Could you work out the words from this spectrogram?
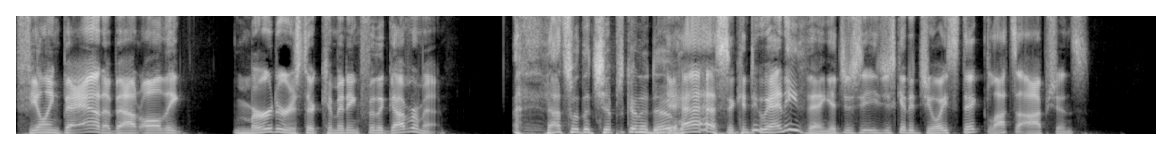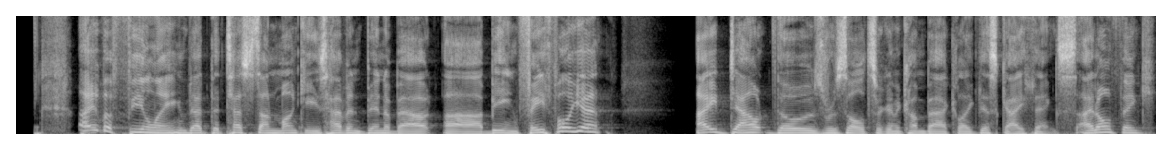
feeling bad about all the murders they're committing for the government. That's what the chip's going to do? Yes, it can do anything. It just you just get a joystick, lots of options. I have a feeling that the tests on monkeys haven't been about uh, being faithful yet. I doubt those results are going to come back like this guy thinks. I don't think,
